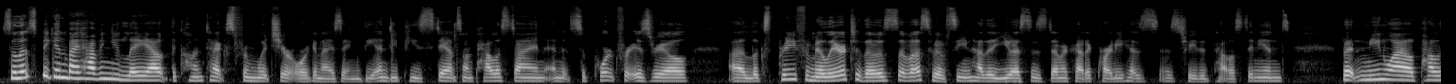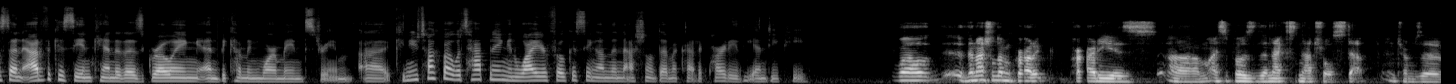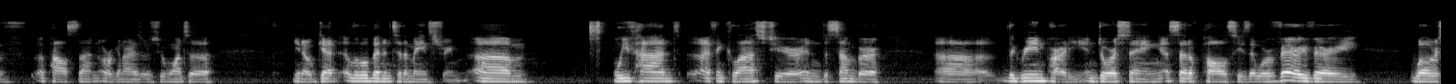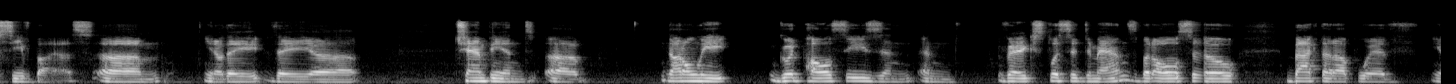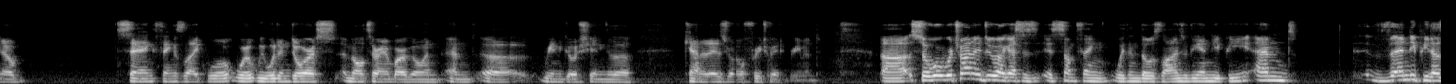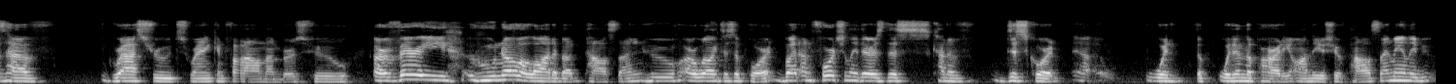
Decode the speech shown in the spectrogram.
So let's begin by having you lay out the context from which you're organizing. The NDP's stance on Palestine and its support for Israel uh, looks pretty familiar to those of us who have seen how the U.S.'s Democratic Party has, has treated Palestinians. But meanwhile, Palestine advocacy in Canada is growing and becoming more mainstream. Uh, can you talk about what's happening and why you're focusing on the National Democratic Party, the NDP? Well, the National Democratic Party is, um, I suppose, the next natural step in terms of uh, Palestine organizers who want to, you know, get a little bit into the mainstream. Um, we've had, I think, last year in December, uh, the Green Party endorsing a set of policies that were very, very well received by us. Um, you know, they they uh, championed uh, not only good policies and and very explicit demands, but also backed that up with you know saying things like we we would endorse a military embargo and and uh, renegotiating the Canada-Israel Free Trade Agreement. Uh, so what we're trying to do, I guess, is, is something within those lines with the NDP, and the NDP does have grassroots rank and file members who are very who know a lot about Palestine and who are willing to support. But unfortunately, there's this kind of discord uh, with the within the party on the issue of Palestine, mainly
